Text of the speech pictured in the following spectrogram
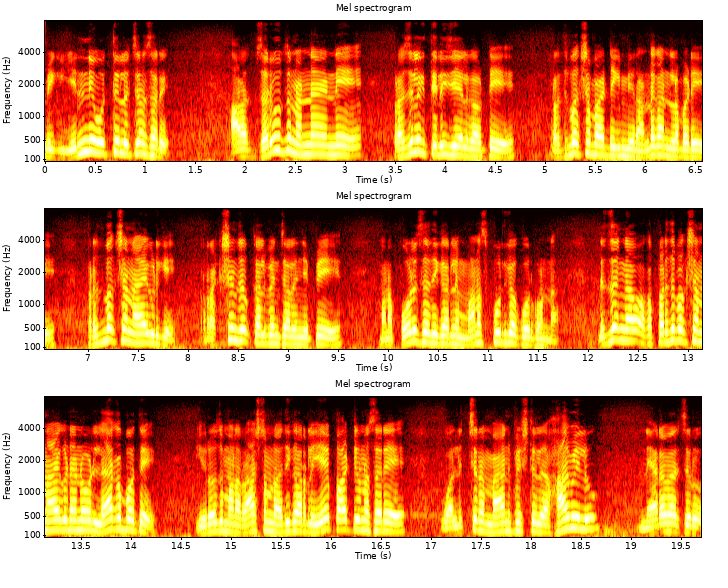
మీకు ఎన్ని ఒత్తిళ్ళు వచ్చినా సరే అలా జరుగుతున్న అన్యాయాన్ని ప్రజలకు తెలియజేయాలి కాబట్టి ప్రతిపక్ష పార్టీకి మీరు అండగా నిలబడి ప్రతిపక్ష నాయకుడికి రక్షణ కల్పించాలని చెప్పి మన పోలీస్ అధికారులని మనస్ఫూర్తిగా కోరుకున్నా నిజంగా ఒక ప్రతిపక్ష నాయకుడు అనేవాడు లేకపోతే ఈరోజు మన రాష్ట్రంలో అధికారులు ఏ పార్టీ ఉన్నా సరే వాళ్ళు ఇచ్చిన మేనిఫెస్టోలు హామీలు నెరవేర్చరు.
